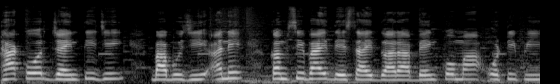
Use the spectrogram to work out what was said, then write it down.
ઠાકોર, જયંતિજી, બાબુજી અને કમસીભાઈ દેસાઈ દ્વારા બેંકોમાં ઓટીપી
